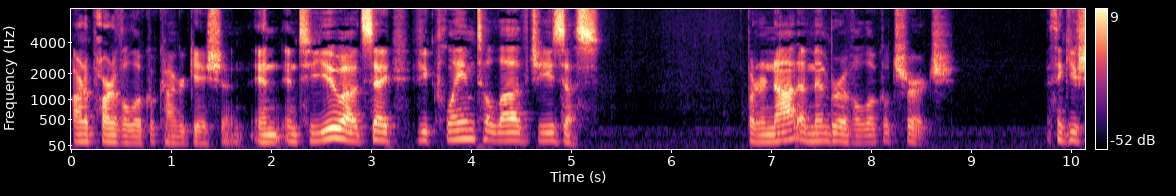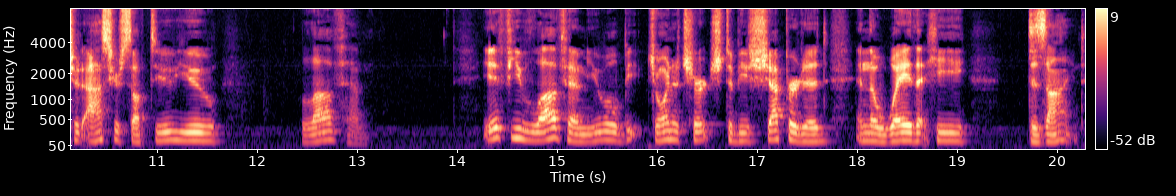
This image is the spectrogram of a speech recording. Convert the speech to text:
aren't a part of a local congregation. And, and to you, I would say if you claim to love Jesus, but are not a member of a local church, I think you should ask yourself do you love him? If you love him, you will be, join a church to be shepherded in the way that he designed,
